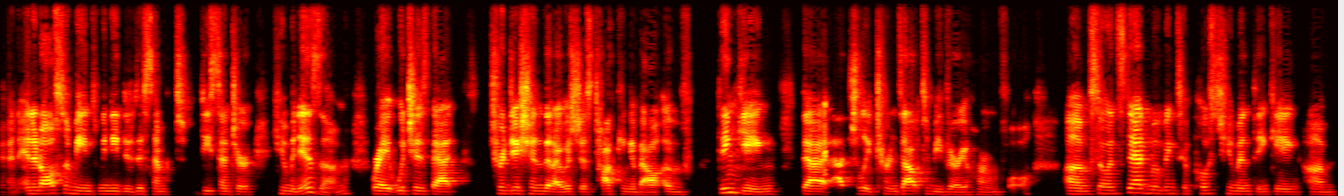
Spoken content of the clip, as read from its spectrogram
And it also means we need to decenter humanism right? Which is that tradition that I was just talking about of thinking that actually turns out to be very harmful. Um, so instead, moving to post human thinking. Um,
